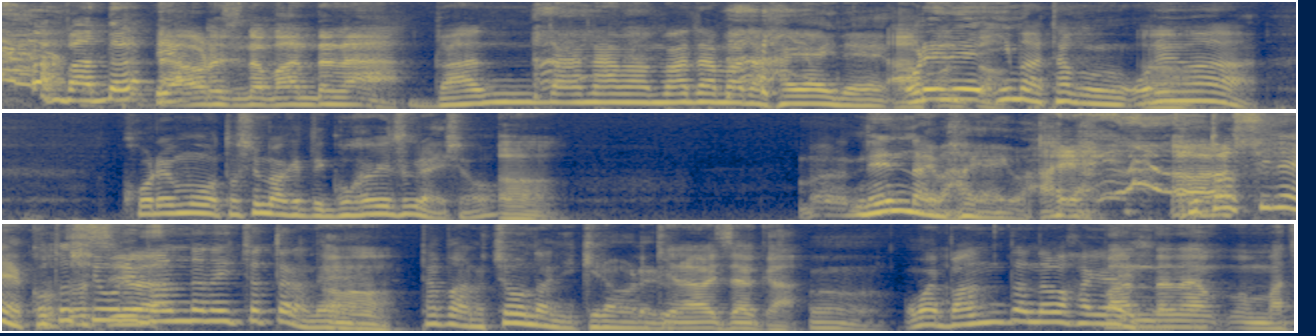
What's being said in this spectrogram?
バンダナ。オルジのバンダナ。バンダナはまだまだ早いね。あ俺ね今多分俺はこれもう年も明けて5ヶ月ぐらいでしょ？うん。年内は早いわ。い。今年ね今年俺バンダナ行っちゃったらねうん。多分あの長男に嫌われる。嫌われちゃうか。うん。お前バンダナは早いバンダナも間違っ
